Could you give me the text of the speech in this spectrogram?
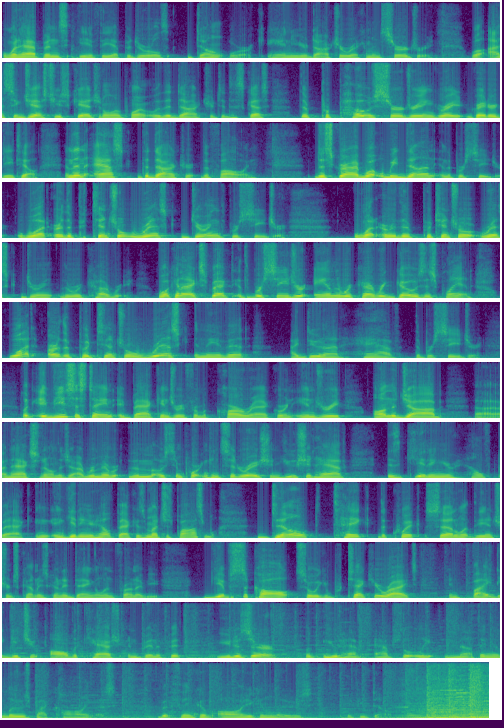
What happens if the epidurals don't work and your doctor recommends surgery? Well, I suggest you schedule an appointment with a doctor to discuss the proposed surgery in great, greater detail. And then ask the doctor the following. Describe what will be done in the procedure. What are the potential risks during the procedure? What are the potential risks during the recovery? What can I expect if the procedure and the recovery goes as planned? What are the potential risks in the event I do not have the procedure? Look, if you sustained a back injury from a car wreck or an injury on the job, uh, an accident on the job, remember the most important consideration you should have is getting your health back and, and getting your health back as much as possible. Don't take the quick settlement the insurance company is going to dangle in front of you. Give us a call so we can protect your rights and fight to get you all the cash and benefit you deserve. Look, you have absolutely nothing to lose by calling us, but think of all you can lose if you don't.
